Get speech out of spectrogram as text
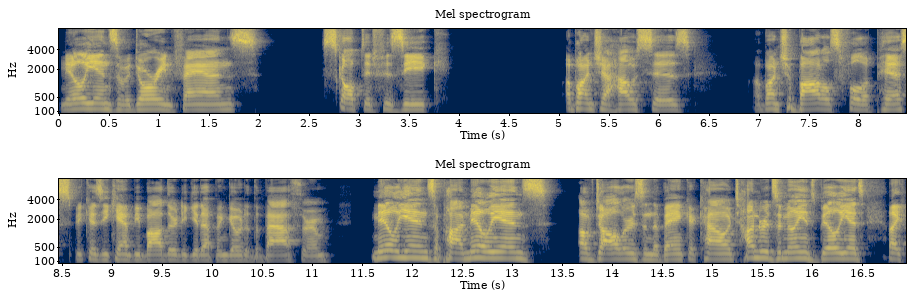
Millions of adoring fans, sculpted physique, a bunch of houses, a bunch of bottles full of piss because he can't be bothered to get up and go to the bathroom. Millions upon millions of dollars in the bank account, hundreds of millions, billions. Like,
